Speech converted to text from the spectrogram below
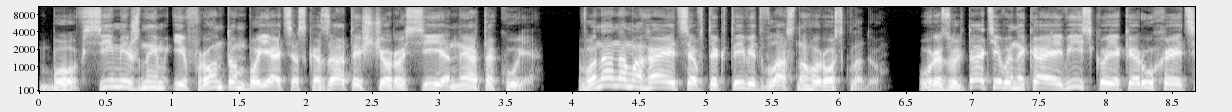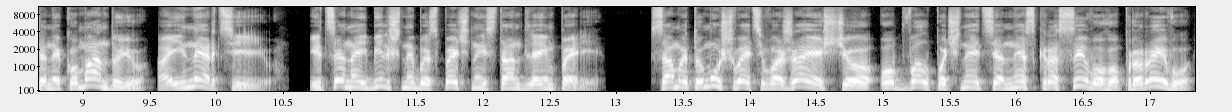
бо всі між ним і фронтом бояться сказати, що Росія не атакує. Вона намагається втекти від власного розкладу. У результаті виникає військо, яке рухається не командою, а інерцією. І це найбільш небезпечний стан для імперії. Саме тому Швець вважає, що обвал почнеться не з красивого прориву,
